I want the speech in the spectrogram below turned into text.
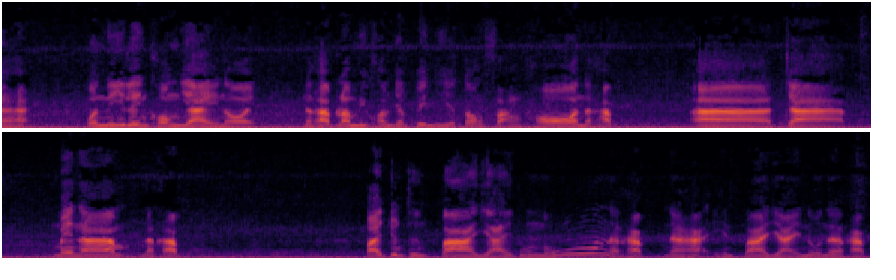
นะฮะวันนี้เล่นของใหญ่หน่อยนะครับ เรามีความจำเป็นที่จะต้องฝังท่อนะครับาจากแม่น้ำนะครับ ไปจนถึงป่าใหญ่ตรงนู้นนะครับนะฮะเห็นป่าใหญ่นู้นนะครับ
